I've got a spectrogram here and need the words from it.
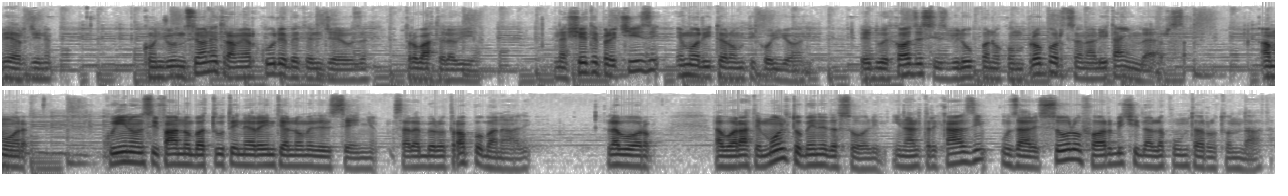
Vergine. Congiunzione tra Mercurio e Betelgeuse. Trovate la via. Nascete precisi e morite rompicoglioni. Le due cose si sviluppano con proporzionalità inversa. Amore. Qui non si fanno battute inerenti al nome del segno, sarebbero troppo banali. Lavoro. Lavorate molto bene da soli, in altri casi usare solo forbici dalla punta arrotondata.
